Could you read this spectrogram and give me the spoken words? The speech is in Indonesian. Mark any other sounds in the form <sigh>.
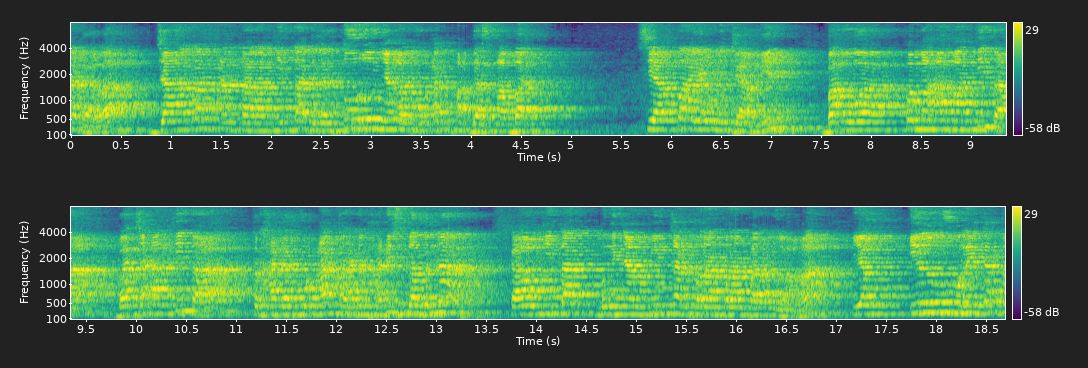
Siapa yang menjamin bahwa pemahaman kita, bacaan kita terhadap Quran, terhadap hadis sudah benar? Kalau kita mengenyampingkan peran-peran para ulama yang ilmu mereka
